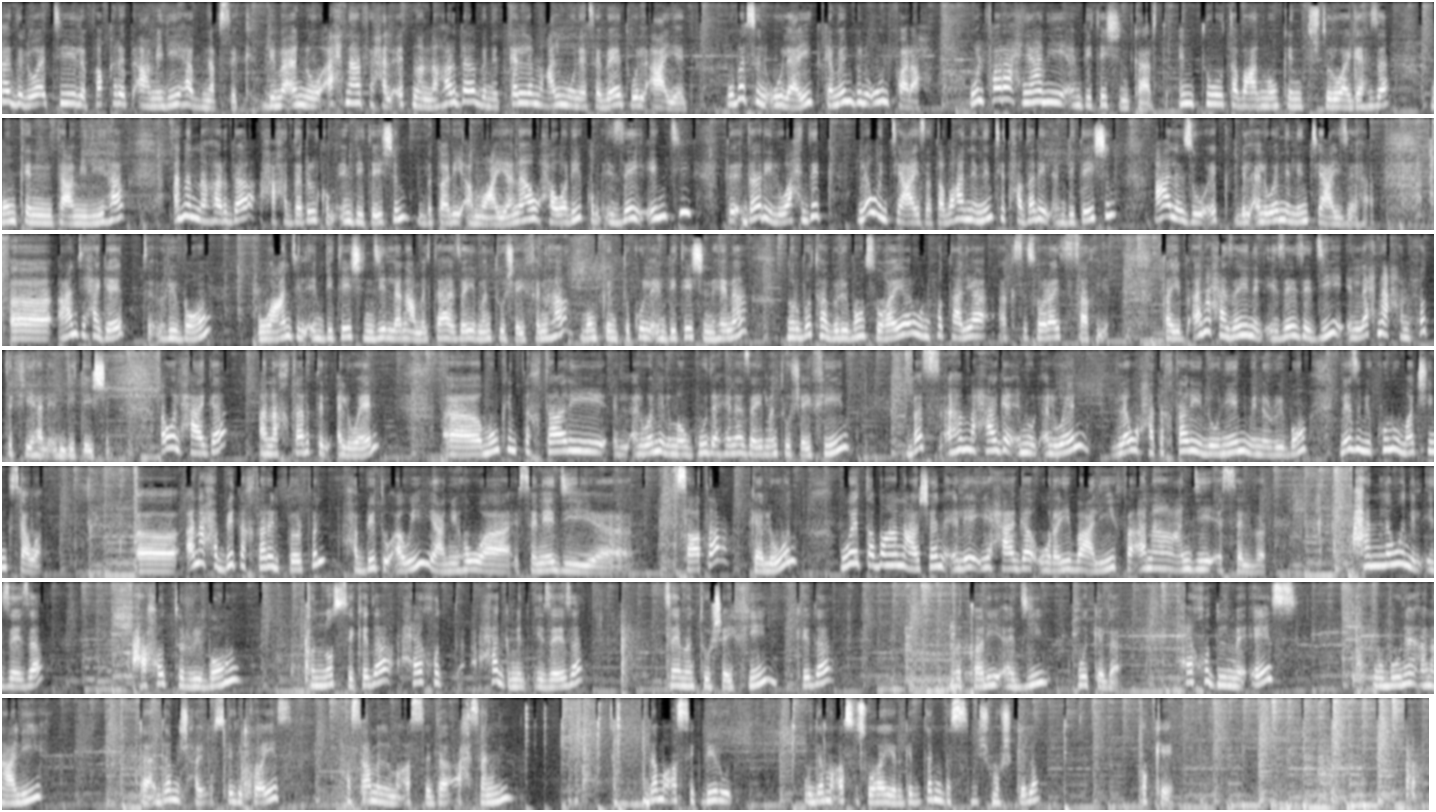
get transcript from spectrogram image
دلوقتي لفقرة أعمليها بنفسك. بما أنه إحنا في حلقتنا النهاردة بنتكلم على المناسبات والأعياد وبس نقول عيد كمان بنقول فرح. والفرح يعني invitation card أنتوا طبعا ممكن تشتروها جاهزة ممكن تعمليها. أنا النهارده هحضر لكم invitation بطريقة معينة وهوريكم إزاي انت تقدري لوحدك لو انت عايزة طبعا ان انت تحضري ال invitation على ذوقك بالألوان اللي انت عايزاها. آه عندي حاجات ribbon وعندي ال invitation دي اللي أنا عملتها زي ما أنتم شايفينها. ممكن تكون ال invitation هنا نربطها ب ribbon صغير ونحط عليها اكسسوارات صغير. طيب أنا هزين الإزازة دي اللي إحنا هنحط فيها ال invitation. أول حاجة أنا اخترت الألوان. آه ممكن تختاري الألوان اللي موجودة هنا زي ما أنتم شايفين. بس اهم حاجة انه الالوان لو هتختاري لونين من ال ribbon لازم يكونوا matching سوا. آه أنا حبيت اختار ال purple حبيته قوي يعني هو السنة دي آه ساطع كلون وطبعا عشان الاقي حاجة قريبة عليه فانا عندي ال silver. هنلون الإزازة هحط ال ribbon في النص كده هاخد حجم الإزازة زي ما أنتم شايفين كده. بالطريقة دي وكده. هاخد المقاس وبناء عليه لا ده مش هيقص لي كويس. هستعمل المقص ده أحسن لي. ده مقص كبير و- وده مقص صغير جدا بس مش مشكلة. أوكي.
